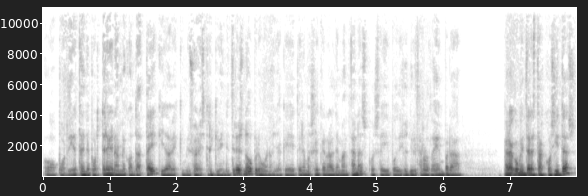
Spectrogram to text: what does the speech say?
o por directamente por Telegram me contactáis, que ya veis que mi usuario es Tricky23, ¿no? Pero bueno, ya que tenemos el canal de Manzanas, pues ahí podéis utilizarlo también para, para comentar estas cositas.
